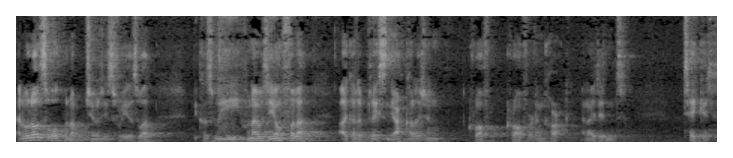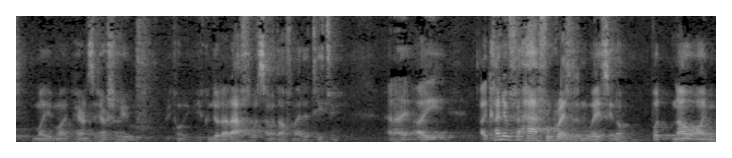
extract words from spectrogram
And will also open opportunities for you as well. Because we, when I was a young fella, I got a place in the art college in Crawford, Crawford and Cork, and I didn't take it. My, my parents said, "Oh, sure, you, you can do that afterwards." So I went off and I did teaching, and I, I, I kind of half regret it in ways, you know. But now I'm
